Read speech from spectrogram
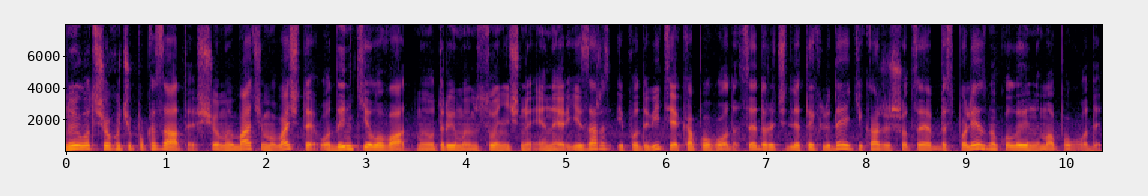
Ну і от що хочу показати, що ми бачимо, бачите, 1 кВт ми отримуємо сонячної енергії зараз, і подивіться, яка погода. Це, до речі, для тих людей, які кажуть, що це безполезно, коли нема погоди.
